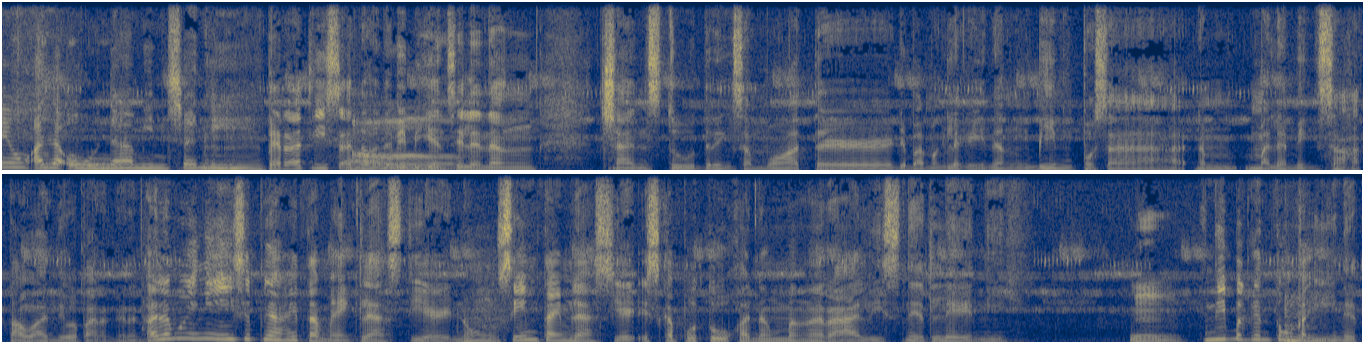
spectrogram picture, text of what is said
yung alauna minsan eh. Mm, pero at least ano, Oo. nabibigyan sila ng chance to drink some water, 'di ba? Maglagay ng bimpo sa ng malamig sa katawan, 'di ba? Parang ganun. Alam mo iniisip nga kita Mike last year, nung same time last year is kaputukan ng mga rallies ni Lenny. Mm. Hindi ba gantong kainit?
